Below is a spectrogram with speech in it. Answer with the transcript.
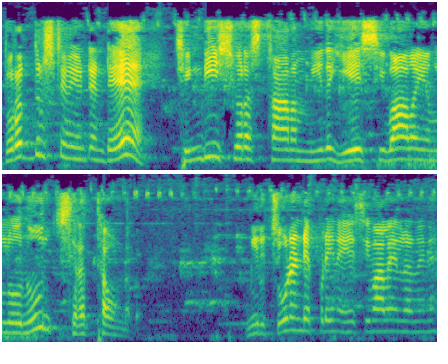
దురదృష్టం ఏంటంటే చండీశ్వర స్థానం మీద ఏ శివాలయంలోనూ శ్రద్ధ ఉండదు. మీరు చూడండి ఎప్పుడైనా ఏ శివాలయంలోనైనా.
